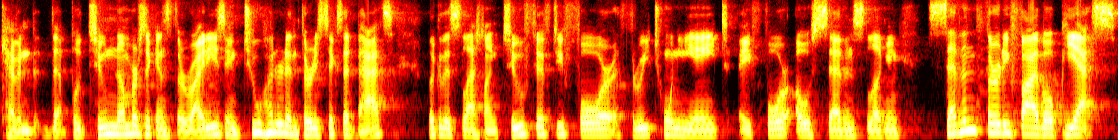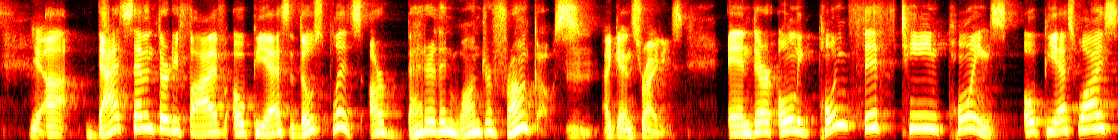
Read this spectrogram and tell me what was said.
Kevin, that platoon numbers against the righties in 236 at bats. Look at this slash line 254, 328, a 407 slugging, 735 OPS. Yeah. Uh, that 735 OPS, those splits are better than Wander Franco's Mm. against righties. And they're only 0.15 points OPS wise,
